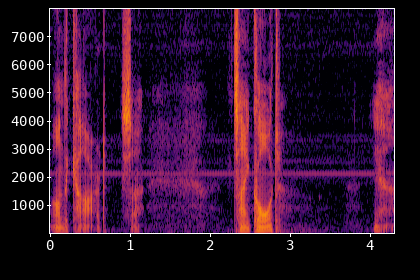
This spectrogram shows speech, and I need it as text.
On the card. So Thai card. Yeah.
